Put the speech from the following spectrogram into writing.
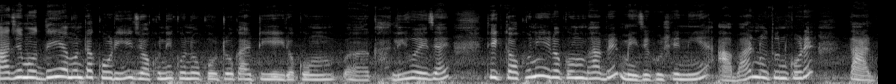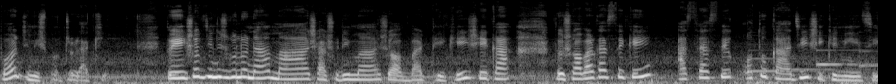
মাঝে মধ্যেই এমনটা করি, যখনই কোনো কোটো কাটি এইরকম খালি হয়ে যায়, ঠিক তখনই এরকমভাবে মেজে ঘষে নিয়ে আবার নতুন করে তারপর জিনিসপত্র রাখি। তো এইসব জিনিসগুলো না মা, শাশুড়ি মা সববার থেকেই শেখা। তো সবার কাছ থেকেই আস্তে আস্তে কত কাজই শিখে নিয়েছি।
